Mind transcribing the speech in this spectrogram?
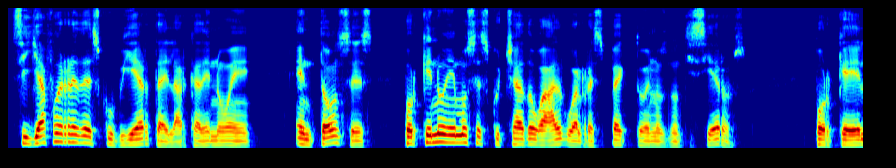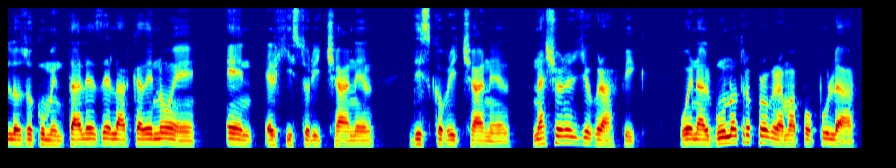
Si ya fue redescubierta el arca de Noé, entonces, ¿por qué no hemos escuchado algo al respecto en los noticieros? ¿Por qué los documentales del arca de Noé en el History Channel, Discovery Channel, National Geographic o en algún otro programa popular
